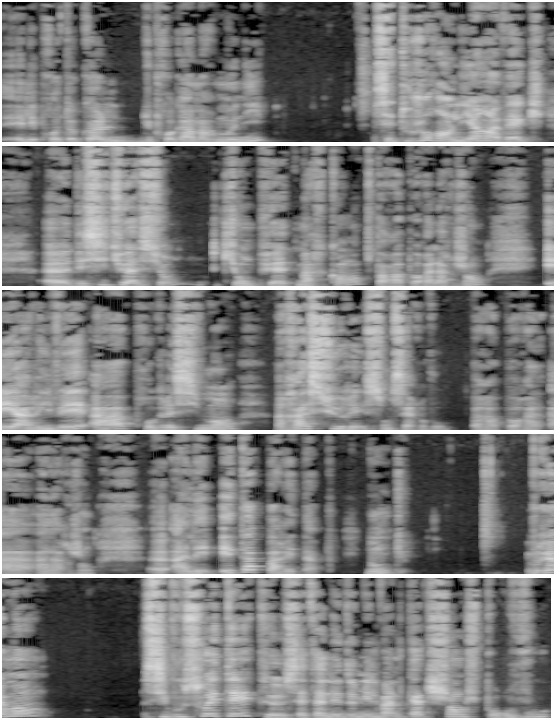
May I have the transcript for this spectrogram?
et les protocoles du programme Harmonie, c'est toujours en lien avec euh, des situations qui ont pu être marquantes par rapport à l'argent et arriver à progressivement rassurer son cerveau par rapport à, à, l'argent, euh, aller étape par étape. Donc vraiment, si vous souhaitez que cette année 2024 change pour vous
